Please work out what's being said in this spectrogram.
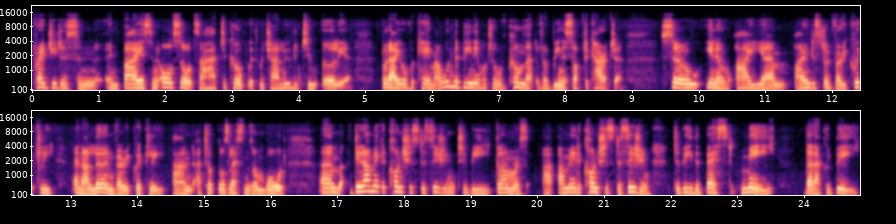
prejudice and, and bias and all sorts I had to cope with, which I alluded to earlier, but I overcame. I wouldn't have been able to overcome that if I'd been a softer character. So, you know, I um, I understood very quickly and I learned very quickly and I took those lessons on board. Um, did I make a conscious decision to be glamorous? I, I made a conscious decision to be the best me that I could be.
